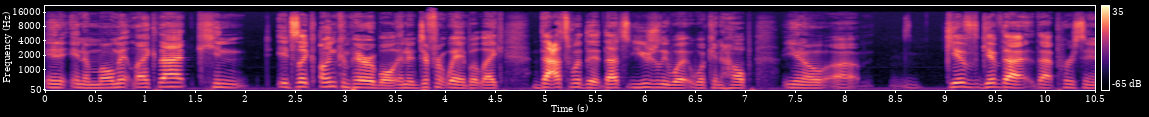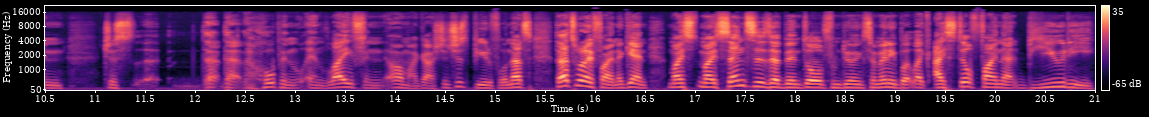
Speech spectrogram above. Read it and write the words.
in in a moment like that can it's like uncomparable in a different way but like that's what the, that's usually what what can help you know uh, give give that that person just uh, that that hope and, and life and oh my gosh, it's just beautiful. And that's that's what I find. Again, my my senses have been dulled from doing so many, but like I still find that beauty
